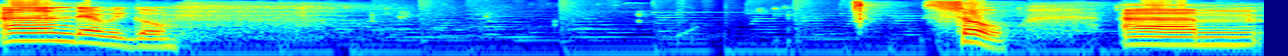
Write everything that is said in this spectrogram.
And there we go. So um,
